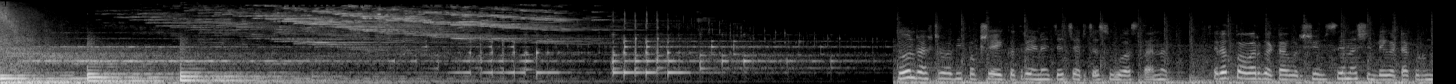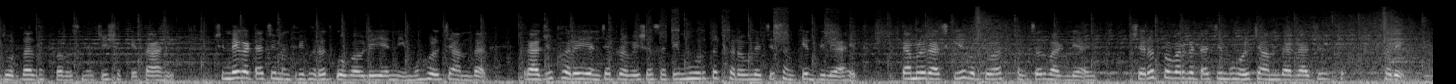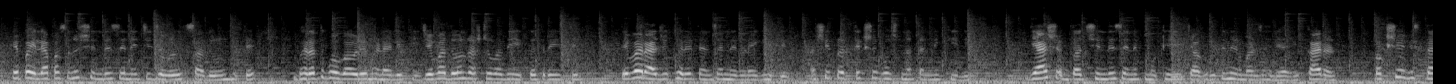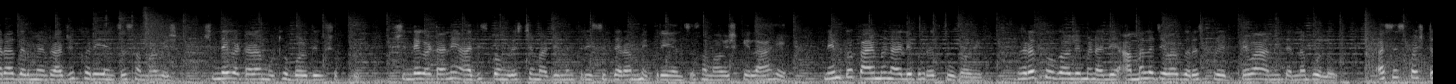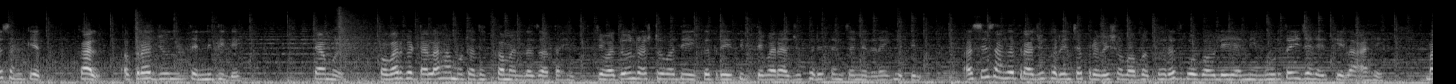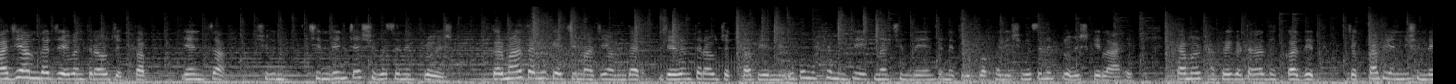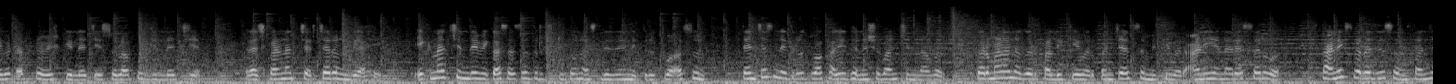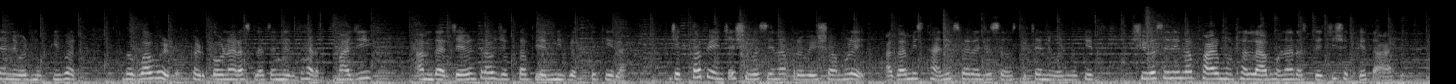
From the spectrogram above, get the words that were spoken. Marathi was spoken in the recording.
दोन राष्ट्रवादी पक्ष एकत्र येण्याच्या चर्चा सुरू असताना शरद पवार गटावर शिवसेना शिंदे गटाकडून जोरदार धक्का बसण्याची शक्यता आहे. शिंदे गटाचे मंत्री भरत गोगावले यांनी मोहोळचे आमदार राजू खरे यांच्या प्रवेशासाठी मुहूर्त ठरवल्याचे संकेत दिले आहेत. त्यामुळे राजकीय वर्तुळात हलचल वाढली आहे. शरद पवार गटाचे मोहोळचे आमदार राजू खरे हे पहिल्यापासूनच शिंदे सेनेची जवळीक साधून होते. भरत गोगावले म्हणाले की जेव्हा दोन राष्ट्रवादी एकत्र येतील तेव्हा राजू खरे त्यांचा निर्णय घेतील अशी प्रत्यक्ष घोषणा त्यांनी केली. या शब्दात शिंदे सेनेत मोठी जागृती निर्माण झाली आहे. कारण पक्षीय विस्तारादरम्यान राजू खरे यांचा समावेश शिंदे गटाला मोठं बळ देऊ शकतो. शिंदे गटाने आधीच काँग्रेसचे माजी मंत्री सिद्धाराम म्हेत्रे यांचा समावेश केला आहे. नेमकं काय म्हणाले भरत गोगावले? भरत गोगावले म्हणाले आम्हाला जेव्हा गरज पडेल तेव्हा आम्ही त्यांना बोलवू. असे स्पष्ट संकेत काल अकरा जून त्यांनी दिले. त्यामुळे पवार गटाला हा मोठा धक्का मानला जात आहे. जेव्हा दोन राष्ट्रवादी एकत्र येतील तेव्हा राजू खरे त्यांचा निर्णय घेतील. असे सांगत राजू खरेंच्या प्रवेशाबाबत भरत गोगावले यांनी मुहूर्तही जाहीर केला आहे. माजी आमदार जयवंतराव जगताप यांचा शिव शिंदेच्या शिवसेनेत प्रवेश. करमाळा तालुक्याचे माजी आमदार जयवंतराव जगताप यांनी उपमुख्यमंत्री एकनाथ शिंदे यांच्या नेतृत्वाखाली शिवसेनेत प्रवेश केला आहे. त्यामुळे ठाकरे गटाला धक्का देत जगताप यांनी शिंदे गटात प्रवेश केल्याचे सोलापूर जिल्ह्याची राजकारणात चर्चा रंगली आहे. एकनाथ शिंदे विकासाचा दृष्टिकोन असलेले नेतृत्व असून त्यांच्याच नेतृत्वाखाली धनुष्यबाण चिन्हावर करमाळा नगरपालिकेवर पंचायत समितीवर आणि येणाऱ्या सर्व स्थानिक स्वराज्य संस्थांच्या निवडणुकीवर भगवा भड- खडकवणार असल्याचा निर्धार माजी आमदार जयवंतराव जगताप यांनी व्यक्त केला. जगताप यांच्या शिवसेना प्रवेशामुळे आगामी स्थानिक स्वराज्य संस्थेच्या निवडणुकीत शिवसेनेला फार मोठा लाभ होणार असल्याची शक्यता आहे.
